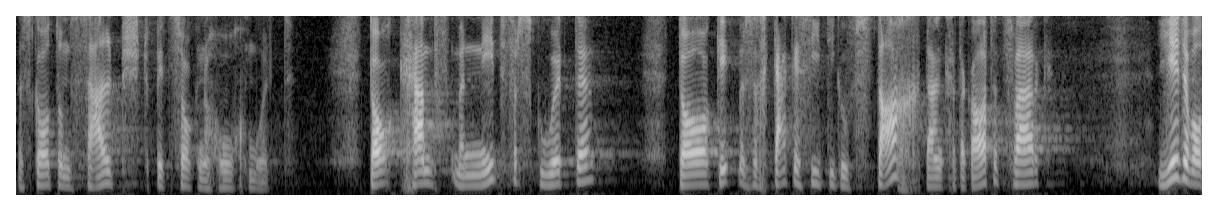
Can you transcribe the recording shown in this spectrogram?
Es geht um selbstbezogenen Hochmut. Da kämpft man nicht fürs Gute, da gibt man sich gegenseitig aufs Dach, denke der Gartenzwerg. Jeder will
